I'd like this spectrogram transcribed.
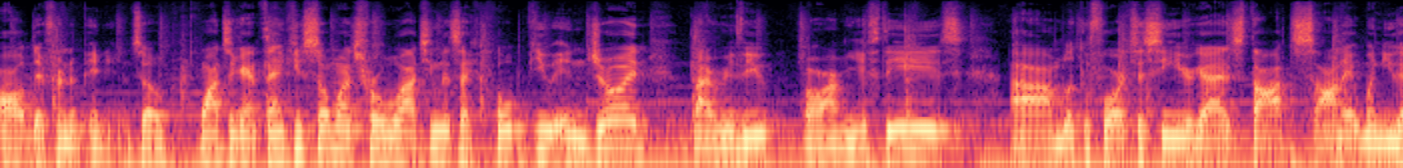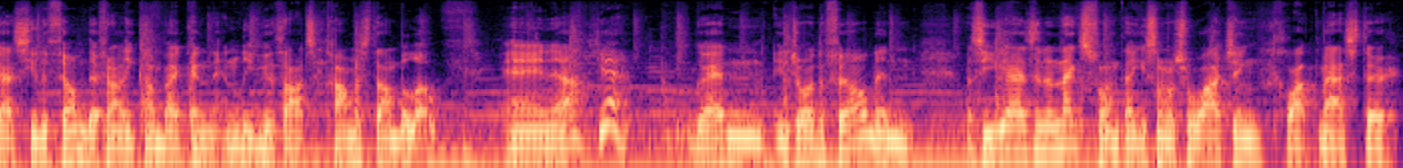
all different opinions so once again thank you so much for watching this i hope you enjoyed my review for army of thieves I'm looking forward to see your guys' thoughts on it when you guys see the film. Definitely come back and, and leave your thoughts and comments down below. And uh, yeah, go ahead and enjoy the film. And I'll see you guys in the next one. Thank you so much for watching. Clockmaster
